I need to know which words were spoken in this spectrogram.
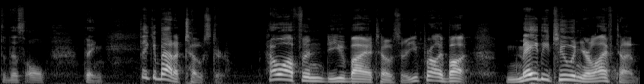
to this whole thing. Think about a toaster. How often do you buy a toaster? You've probably bought maybe two in your lifetime.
